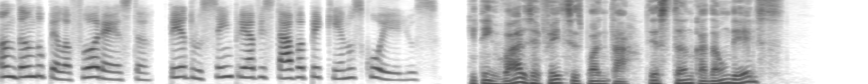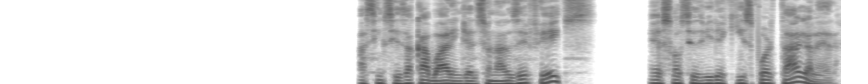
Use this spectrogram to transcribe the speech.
Andando pela floresta, Pedro sempre avistava pequenos coelhos. Aqui tem vários efeitos, vocês podem estar testando cada um deles. Assim que vocês acabarem de adicionar os efeitos, é só vocês virem aqui e exportar, galera.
